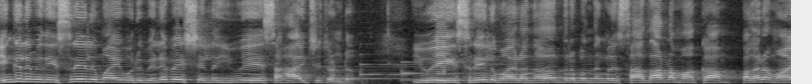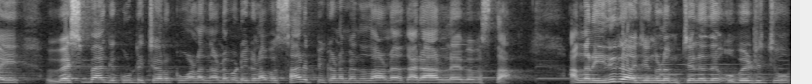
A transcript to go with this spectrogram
എങ്കിലും ഇത് ഇസ്രയേലുമായി ഒരു വിലപേശലിന് യു എ സഹായിച്ചിട്ടുണ്ട്. യു എ ഇസ്രയേലുമായുള്ള നയതന്ത്ര ബന്ധങ്ങളെ സാധാരണമാക്കാം. പകരമായി വെസ്റ്റ് ബാങ്ക് കൂട്ടിച്ചേർക്കുവാനുള്ള നടപടികൾ അവസാനിപ്പിക്കണമെന്നതാണ് കരാറിലെ വ്യവസ്ഥ. അങ്ങനെ ഇരു രാജ്യങ്ങളും ചിലത് ഉപേക്ഷിച്ചു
